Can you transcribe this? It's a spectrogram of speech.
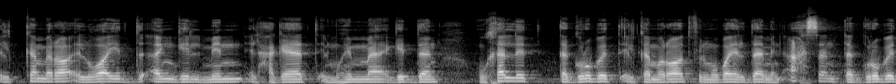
الكاميرا ال wide angle من الحاجات المهمة جدا وخلت تجربة الكاميرات في الموبايل ده من أحسن تجربة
